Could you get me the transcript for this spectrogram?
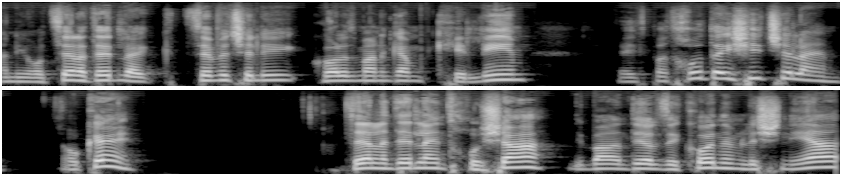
אני רוצה לתת לצוות שלי כל הזמן גם כלים להתפתחות האישית שלהם. אוקיי? רוצה לתת להם תחושה, דיברתי על זה קודם לשנייה,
